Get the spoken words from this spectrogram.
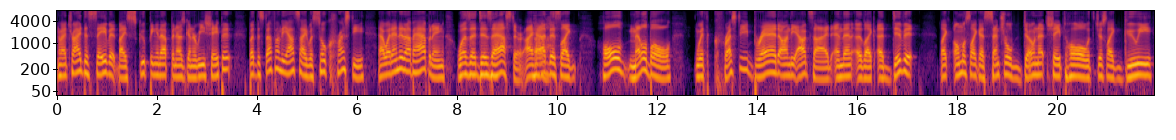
and i tried to save it by scooping it up and i was going to reshape it but the stuff on the outside was so crusty that what ended up happening was a disaster. I had this like whole metal bowl with crusty bread on the outside and then a, like a divot like almost like a central donut shaped hole with just like gooey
